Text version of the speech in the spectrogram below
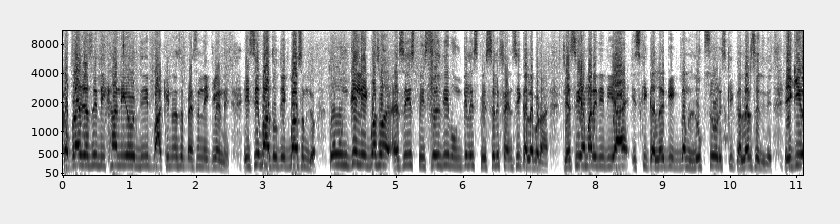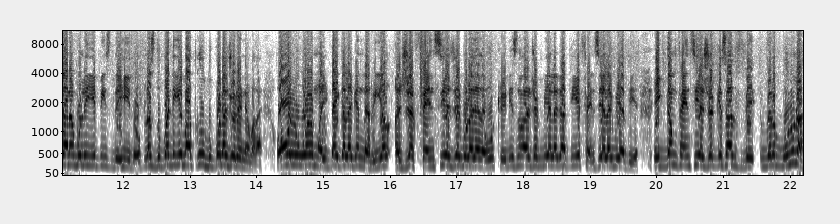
कपड़ा जैसे दिखा नहीं हो दी पाकिट में से पैसे निकले नहीं। इसी बात होती है एक बात समझो। तो उनके लिए एक बार ऐसे ही स्पेशल दी उनके लिए स्पेशली फैंसी कलर बनाए। जैसे हमारी दीदी आए, इसकी कलर की एकदम लुक से और इसकी कलर से दीदी। एक ही बार में बोले, ये पीस दे ही दो। प्लस दुपट्टे की बात करूँ, दुपट्टा जो रहने वाला है। ऑल ओवर मल्टी कलर के अंदर रियल अजरक फैंसी अजरक बोला जाता है। वो ट्रेडिशनल अजरक भी अलग आती है फैंसी अलग भी आती है। एकदम फैंसी अजरक के साथ मतलब बोलू ना,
